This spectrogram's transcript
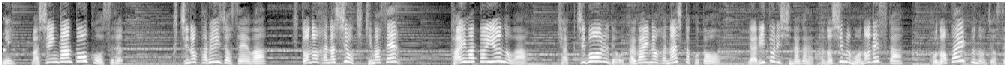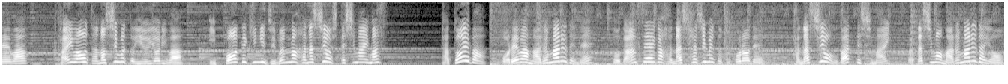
2マシンガントークをする。口の軽い女性は人の話を聞きません。会話というのはキャッチボールでお互いの話したことをやり取りしながら楽しむものですがこのタイプの女性は会話を楽しむというよりは一方的に自分の話をしてしまいます。例えば「俺は〇〇でね」と男性が話し始めたところで話を奪ってしまい「私も〇〇だよ」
